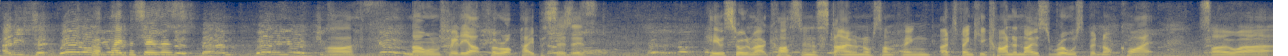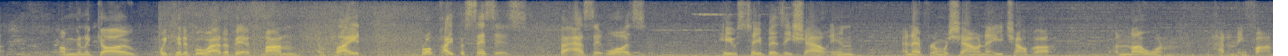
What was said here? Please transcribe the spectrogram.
And he said, Where are Rock, your paper, scissors. accusers, ma'am? Where are your accusers? Uh, no one's really up for rock, paper, scissors. He was talking about casting a stone or something. I think he kind of knows the rules, but not quite. So uh, I'm gonna go. We could have all had a bit of fun and played rock, paper, scissors. But as it was, he was too busy shouting, and everyone was shouting at each other, and no one had any fun.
